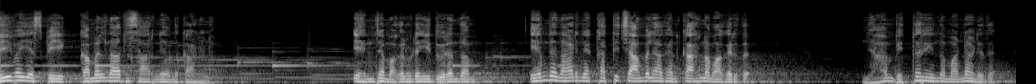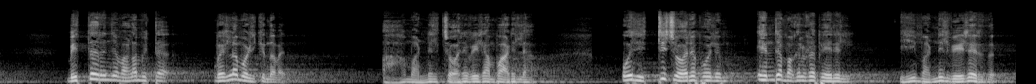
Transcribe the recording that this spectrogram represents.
ഡിവൈഎസ്പി കമൽനാഥ് സാറിനെ ഒന്ന് കാണണം. എന്റെ മകളുടെ ഈ ദുരന്തം എന്റെ നാടിനെ കത്തിച്ചാമ്പലാകാൻ കാരണമാകരുത്. ഞാൻ വിത്തെറിയുന്ന മണ്ണാണിത്. വിത്തെറിഞ്ഞ് വളമിട്ട് വെള്ളമൊഴിക്കുന്നവൻ. ആ മണ്ണിൽ ചോര വീഴാൻ പാടില്ല. ഒരിറ്റു ചോര പോലും എന്റെ മകളുടെ പേരിൽ ഈ മണ്ണിൽ വീഴരുത്.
